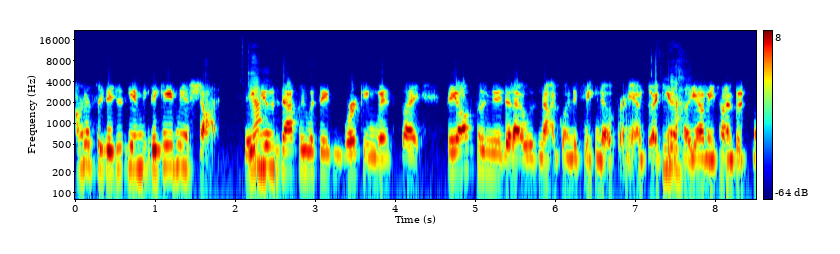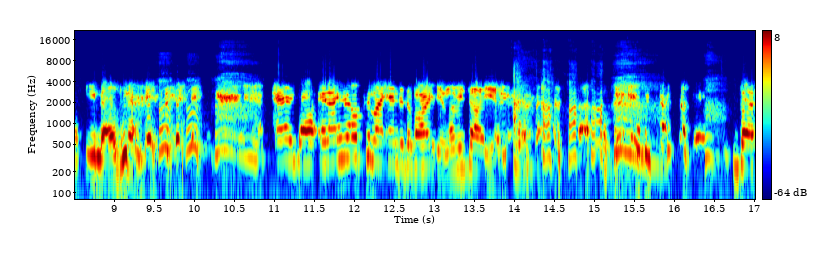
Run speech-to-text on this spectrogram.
honestly they just gave me they gave me a shot. They Yeah. knew exactly what they were working with, but they also knew that I was not going to take no for an answer. I can't Yeah. tell you how many times I sent emails and everything. and uh, and I held to my end of the bargain. Let me tell you. but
